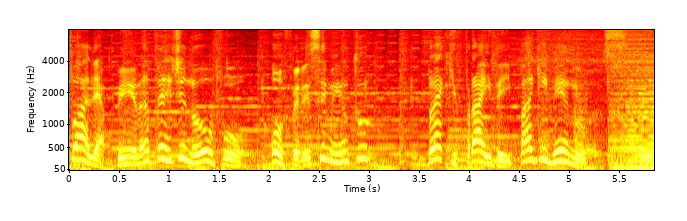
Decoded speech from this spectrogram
vale a pena ver de novo. Oferecimento Black Friday Pague Menos.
